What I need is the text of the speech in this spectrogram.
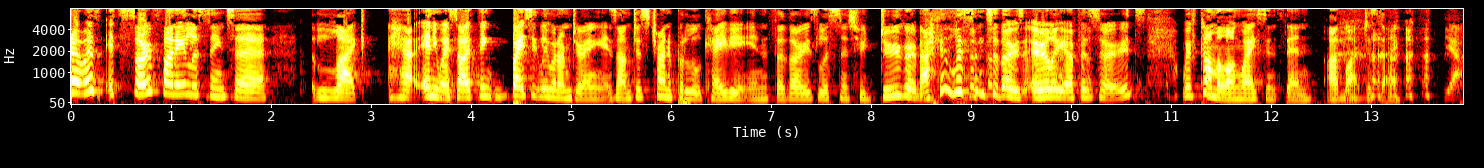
it was it's so funny listening to like how anyway so i think basically what i'm doing is i'm just trying to put a little caveat in for those listeners who do go back and listen to those early episodes we've come a long way since then i'd like to say Yeah.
